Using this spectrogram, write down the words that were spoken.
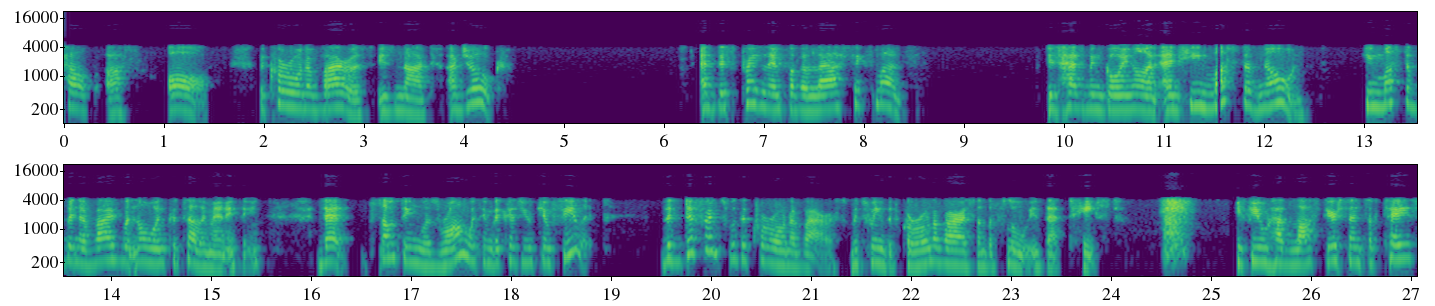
help us all. The coronavirus is not a joke. And this president, for the last six months, it has been going on, and he must have known. He must have been advised, but no one could tell him anything. That something was wrong with him because you can feel it. The difference with the coronavirus, between the coronavirus and the flu, is that taste. If you have lost your sense of taste,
